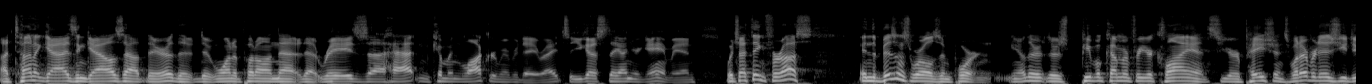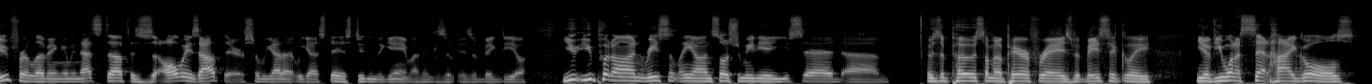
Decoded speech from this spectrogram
a ton of guys and gals out there that, that want to put on that that Rays uh, hat and come in the locker room every day, right? So you got to stay on your game, man. Which I think for us in the business world is important. You know, there, there's people coming for your clients, your patients, whatever it is you do for a living. I mean, that stuff is always out there. So we gotta we gotta stay a student of the game. I think is a, is a big deal. You you put on recently on social media. You said um, it was a post. I'm gonna paraphrase, but basically, you know, if you want to set high goals,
